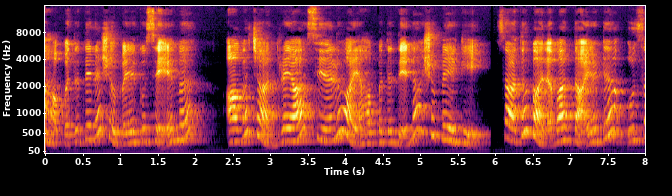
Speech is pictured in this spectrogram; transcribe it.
යහපත දෙන ශුභයකු සේම අව චන්ද්‍රයා සියලු අයහපත දෙන අශුභයකි. සතු බලවත් අයට උසස්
